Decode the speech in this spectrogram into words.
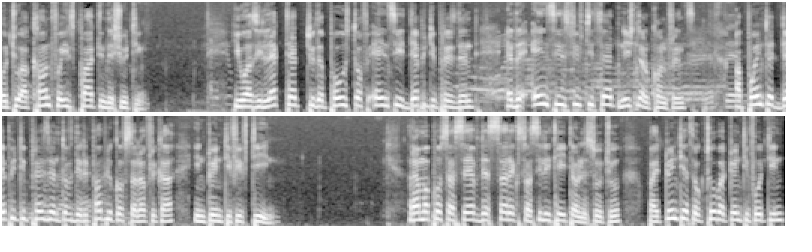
or to account for his part in the shooting. He was elected to the post of ANC Deputy President at the ANC's 53rd National Conference, appointed Deputy President of the Republic of South Africa in 2015. Ramaphosa served as surex facilitator Lesotho. By 20th October 2014,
